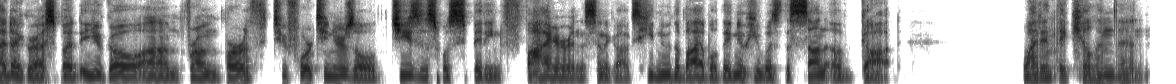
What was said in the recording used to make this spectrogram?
I digress. But you go um, from birth to 14 years old, Jesus was spitting fire in the synagogues. He knew the Bible, they knew he was the Son of God. Why didn't they kill him then?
